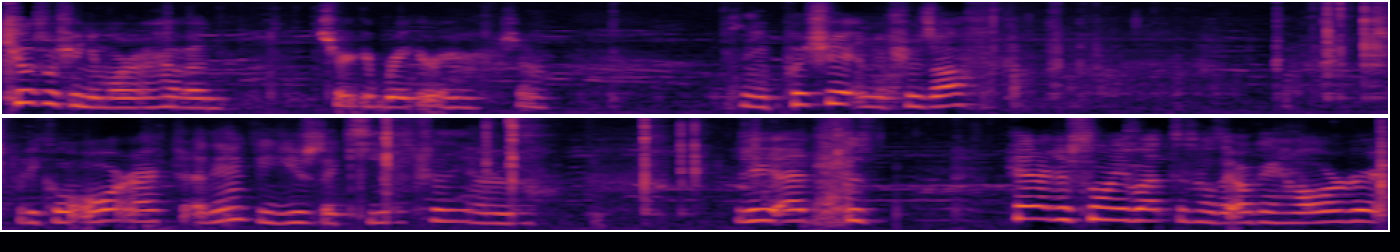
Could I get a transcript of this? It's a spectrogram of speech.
kill switch anymore. I have a circuit breaker here, so then you push it and it turns off. It's pretty cool. Or I think I could use the key actually. I don't know. I just, Hit, I just told me about this. I was like, okay, I'll order it.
